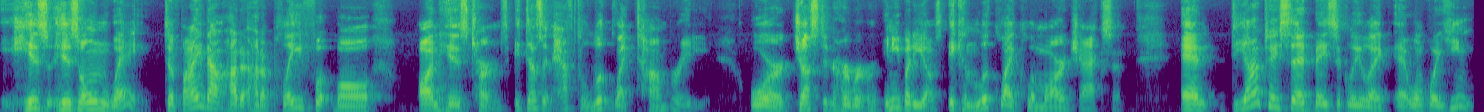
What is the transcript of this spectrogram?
his his own way to find out how to how to play football on his terms. It doesn't have to look like Tom Brady or Justin Herbert or anybody else. It can look like Lamar Jackson. And Deontay said basically, like at one point, he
